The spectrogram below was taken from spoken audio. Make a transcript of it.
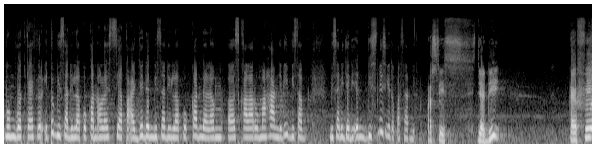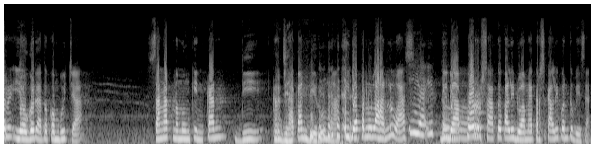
membuat kefir itu bisa dilakukan oleh siapa aja dan bisa dilakukan dalam eh, skala rumahan. Jadi bisa bisa dijadiin bisnis gitu Pak Sardi. Persis. Jadi kefir, yogurt atau kombucha sangat memungkinkan dikerjakan di rumah, tidak perlu lahan luas. Iya itu. Di dapur satu kali dua meter sekalipun tuh bisa.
